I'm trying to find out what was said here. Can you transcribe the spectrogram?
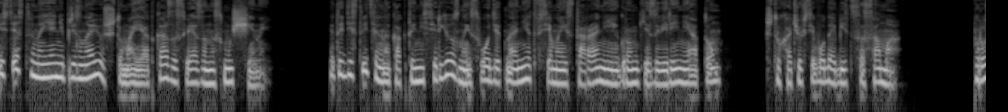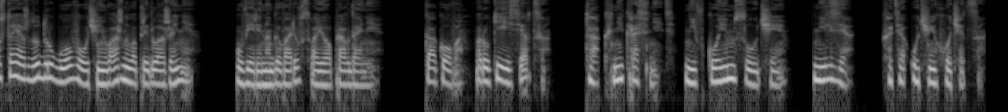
Естественно, я не признаюсь, что мои отказы связаны с мужчиной. Это действительно как-то несерьезно и сводит на нет все мои старания и громкие заверения о том, что хочу всего добиться сама. Просто я жду другого, очень важного предложения. Уверенно говорю в свое оправдание. Какого? Руки и сердца? Так, не краснеть. Ни в коем случае. Нельзя. Хотя очень хочется.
